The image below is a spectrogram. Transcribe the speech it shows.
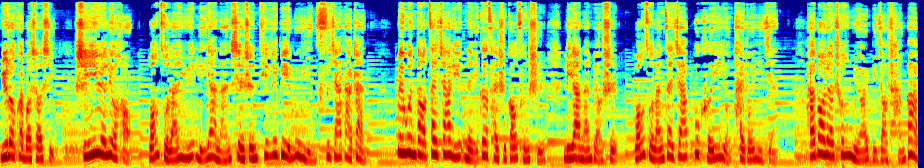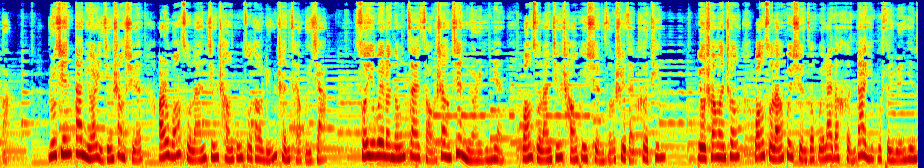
娱乐快报消息：十一月六号，王祖蓝与李亚男现身 TVB 录影私家大战。被问到在家里哪个才是高层时，李亚男表示，王祖蓝在家不可以有太多意见，还爆料称女儿比较馋爸爸。如今大女儿已经上学，而王祖蓝经常工作到凌晨才回家，所以为了能在早上见女儿一面，王祖蓝经常会选择睡在客厅。有传闻称，王祖蓝会选择回来的很大一部分原因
